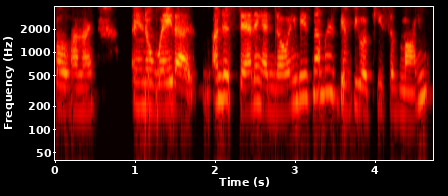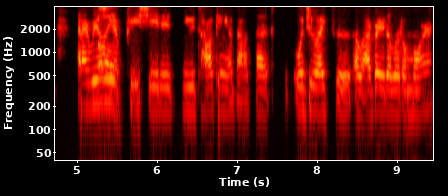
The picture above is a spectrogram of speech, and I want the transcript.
Bolan in a way that understanding and knowing these numbers gives you a peace of mind. And I really oh. appreciated you talking about that. Would you like to elaborate a little more?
